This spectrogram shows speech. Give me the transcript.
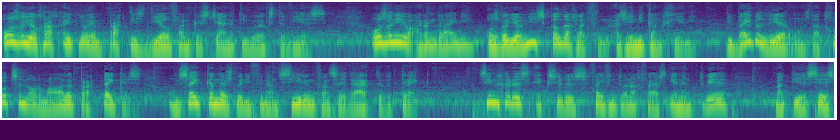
Ons wil jou graag uitnooi om prakties deel van Christianity Works te wees. Ons wil nie jou arm draai nie. Ons wil jou nie skuldig laat voel as jy nie kan gee nie. Die Bybel leer ons dat God se normale praktyk is om sy kinders by die finansiering van sy werk te betrek. sien gerus Eksodus 25 vers 1 en 2, Matteus 6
